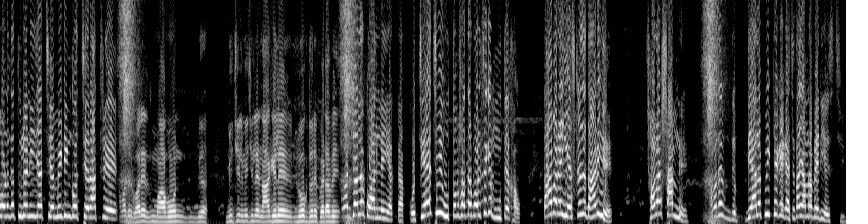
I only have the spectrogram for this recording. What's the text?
বোনদের তুলে নিয়ে যাচ্ছে মিটিং করছে রাত্রে। আমাদের ঘরের মা বোন মিছিল মিছিলে না গেলে লোক ধরে পেটাবে। খাওয়ার জলের কল নেই একটা। চেয়েছি উত্তম সর্দার বলছে কি মুতে খাও। তা আবার এই স্টেজে দাঁড়িয়ে সবার সামনে। আমাদের দেয়ালে পিঠ থেকে গেছে, তাই আমরা বেরিয়ে এসেছি।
